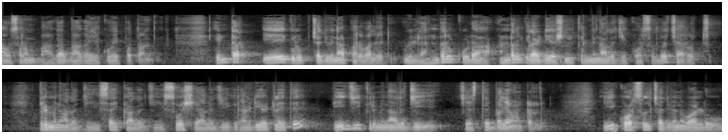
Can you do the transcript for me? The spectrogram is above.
అవసరం బాగా బాగా ఎక్కువైపోతుంది. ఇంటర్ ఏ గ్రూప్ చదివినా పర్వాలేదు. వీళ్ళందరూ కూడా అండర్ గ్రాడ్యుయేషన్ క్రిమినాలజీ కోర్సుల్లో చేరవచ్చు క్రిమినాలజీ సైకాలజీ సోషియాలజీ గ్రాడ్యుయేట్లయితే పీజీ క్రిమినాలజీ చేస్తే భలే ఉంటుంది. ఈ కోర్సులు చదివిన వాళ్ళు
